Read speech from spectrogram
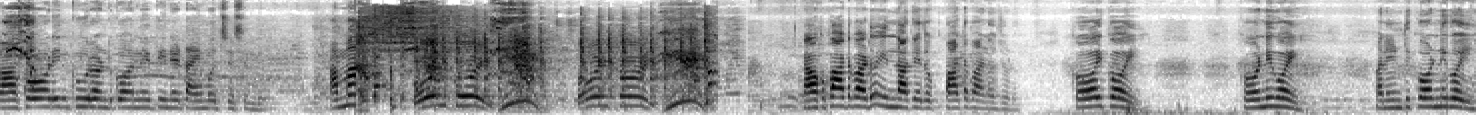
మా కోడిని కూర వండుకొని తినే టైం వచ్చేసింది. అమ్మా. ఒక పాట పాడు. ఇందాకేదో పాట పాడినావు చూడు. కోయ్ కోయ్. కోడిని కోయ్. మన ఇంటి కోడిని కోయ్.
